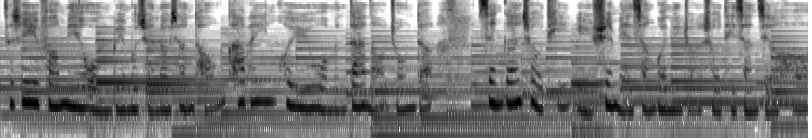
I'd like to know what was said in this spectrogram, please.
在这一方面，我们并不全都相同。咖啡因会与我们大脑中的腺苷受体与睡眠相关的一种受体相结合，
